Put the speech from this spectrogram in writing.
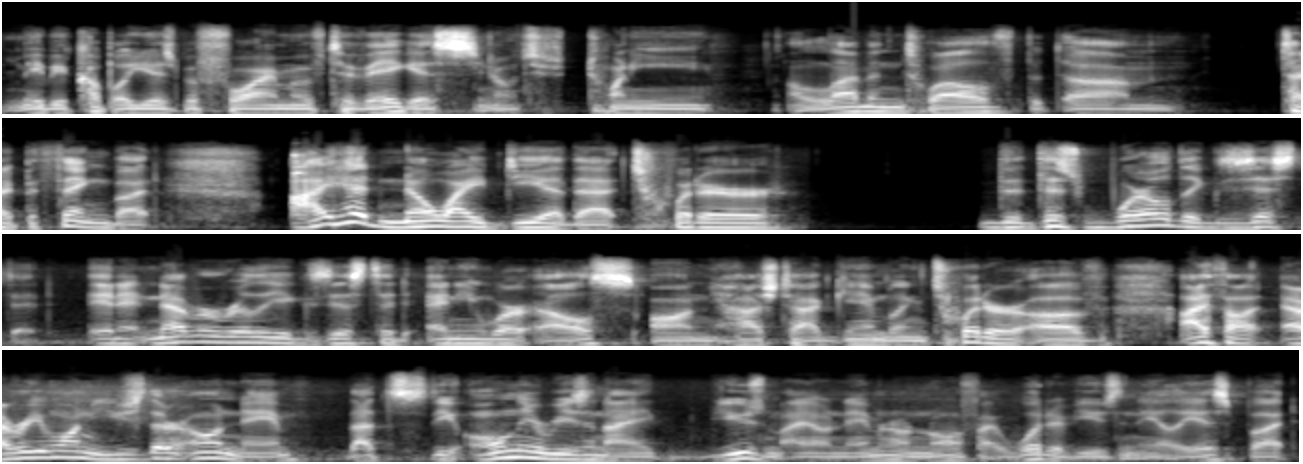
maybe a couple years before I moved to Vegas. You know, to 2011, 12, but um, type of thing. But I had no idea that Twitter that this world existed and it never really existed anywhere else on hashtag gambling twitter of i thought everyone used their own name. That's the only reason i used my own name. I don't know if i would have used an alias but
